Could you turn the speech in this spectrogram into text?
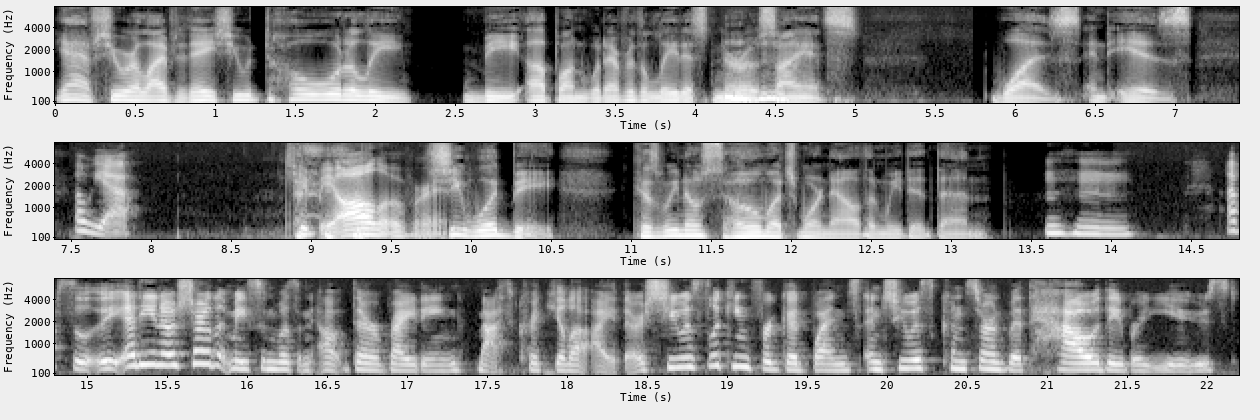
yeah, if she were alive today, she would totally be up on whatever the latest mm-hmm. neuroscience was and is. Oh yeah. She'd be all over it. she would be because we know so much more now than we did then. Mm-hmm. Absolutely. And you know, Charlotte Mason wasn't out there writing math curricula either. She was looking for good ones and she was concerned with how they were used.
